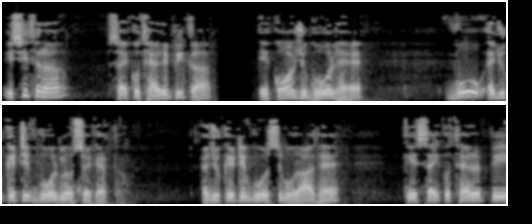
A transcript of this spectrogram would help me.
اسی طرح سائیکو تھراپی کا ایک اور جو گول ہے وہ ایجوکیٹو گول میں اسے کہتا ہوں۔ ایجوکیٹو گول سے مراد ہے کہ psychotherapy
